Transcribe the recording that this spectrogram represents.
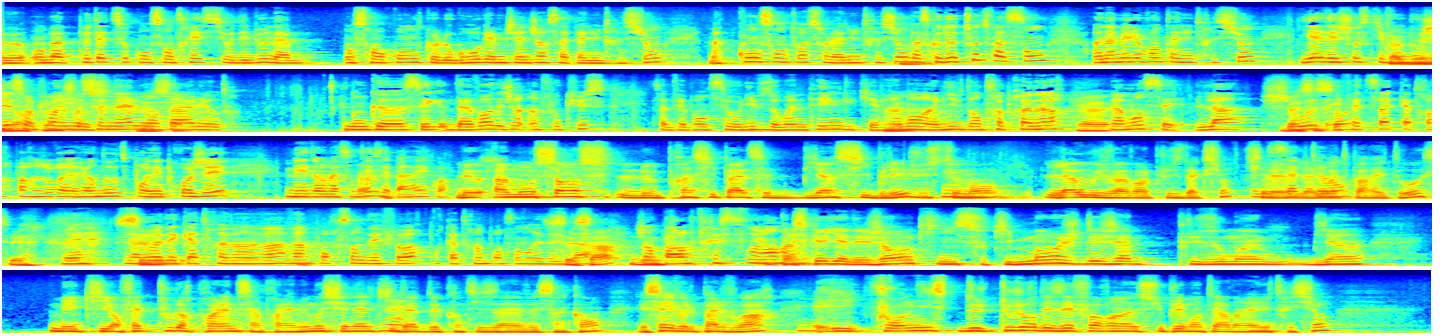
euh, on va peut-être se concentrer si au début on, a, on se rend compte que le gros game changer c'est la nutrition. Bah, concentre-toi sur la nutrition Mm. parce que de toute façon, en améliorant ta nutrition, il y a des choses qui vont bouger sur le plan émotionnel, mental et autres. Donc euh, c'est d'avoir déjà un focus. Ça me fait penser au livre The One Thing, qui est vraiment un livre d'entrepreneur. Ouais. Vraiment, c'est la Bah, chose. et faites ça 4 heures par jour et rien d'autre pour des projets. Mais dans la santé, Ouais. c'est pareil, quoi. Le, à mon sens, le principal, c'est de bien cibler justement là où il va y avoir le plus d'action. C'est la, la loi de Pareto. C'est la loi des 80-20, 20%, d'efforts pour 80% de résultats. c'est ça. J'en parle très souvent. Parce qu'il y a des gens qui, Mm. qui mangent déjà plus ou moins bien, mais qui en fait tout leur problème c'est un problème émotionnel qui Ouais. date de quand ils avaient 5 ans. Et ça ils veulent pas le voir. Mm. Et ils fournissent de- toujours des efforts euh, supplémentaires dans la nutrition.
